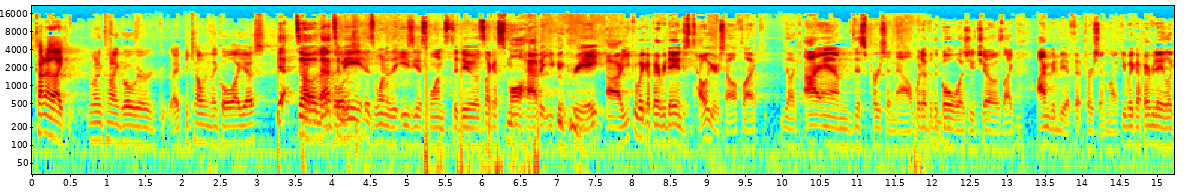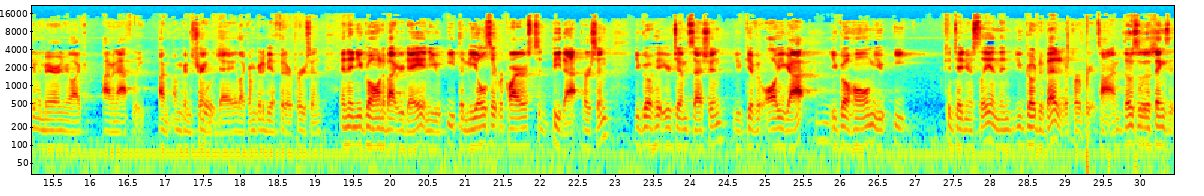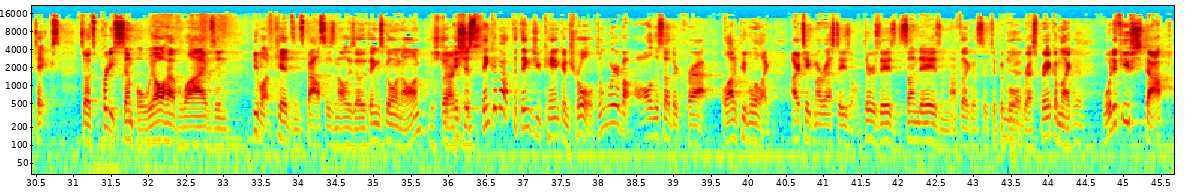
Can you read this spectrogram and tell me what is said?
kind of like you want to kind of go over like becoming the goal, I guess. Yeah, so Having that to me is one of the easiest ones to do. It's like a small habit you can create. Uh, you can wake up every day and just tell yourself, like, you're like I am this person now. Whatever the goal was you chose, like I'm going to be a fit person. Like you wake up every day, look in the mirror, and you're like, I'm an athlete. I'm, I'm going to train today. Like I'm going to be a fitter person. And then you go on about your day and you eat the meals it requires to be that person. You go hit your gym session. You give it all you got. You go home. You eat continuously and then you go to bed at appropriate time. Those are the things it takes. So it's pretty simple. We all have lives and people have kids and spouses and all these other things going on. But it's just think about the things you can't control. Don't worry about all this other crap. A lot of people are like i take my rest days on thursdays and sundays and i feel like that's a typical Yeah. rest break. I'm like what if you stopped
